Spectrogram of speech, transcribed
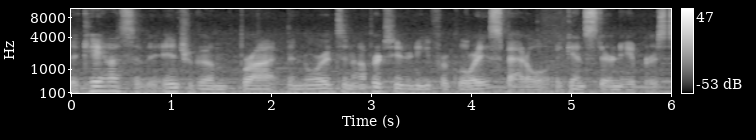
The chaos of the Interregnum brought the Nords an opportunity for glorious battle against their neighbors.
